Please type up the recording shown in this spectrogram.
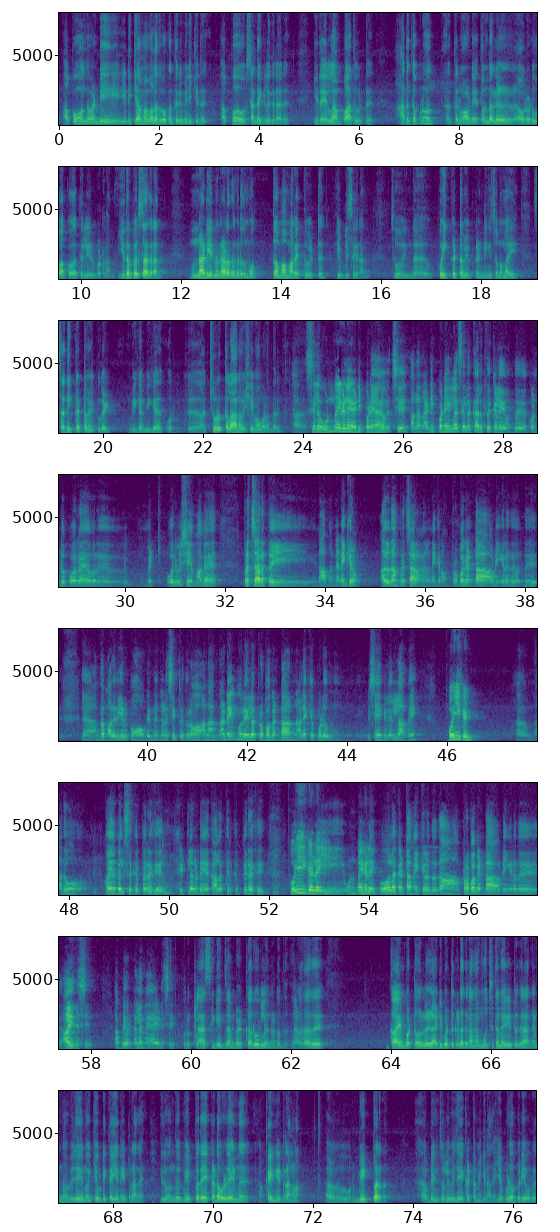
அப்போவும் அந்த வண்டி இடிக்காமல் வலது பக்கம் திரும்பி நிற்கிது அப்போது ஒரு சண்டை இழுக்கிறாரு இதையெல்லாம் பார்த்துவிட்டு அதுக்கப்புறம் திருமாவுடைய தொண்டர்கள் அவரோட வாக்குவாதத்தில் ஈடுபடுறாங்க. இதை பெருசாகிறாங்க முன்னாடி என்ன நடந்துங்கிறது மொத்தமாக மறைத்து விட்டு இப்படி செய்கிறாங்க ஸோ இந்த பொய் கட்டமைப்புகள் நீங்கள் சொன்ன மாதிரி சதி கட்டமைப்புகள் மிக மிக ஒரு அச்சுறுத்தலான விஷயமா வளர்ந்துருக்கு. சில உண்மைகளை அடிப்படையாக வச்சு அதன் அடிப்படையில் சில கருத்துக்களை வந்து கொண்டு போகிற ஒரு மெட்- ஒரு விஷயமாக பிரச்சாரத்தை நாம் நினைக்கிறோம். அதுதான் பிரச்சாரம்னு நினைக்கிறோம். ப்ரொபகண்டா அப்படிங்கிறது வந்து அந்த மாதிரி இருக்கும் அப்படின்னு நினைச்சிட்டு இருக்கிறோம். ஆனா நடைமுறையில ப்ரொபகண்டான்னு அழைக்கப்படும் விஷயங்கள் எல்லாமே பொய்கள். அதுவும் கோயபெல்ஸுக்கு பிறகு ஹிட்லருடைய காலத்திற்கு பிறகு பொய்களை உண்மைகளை போல கட்டமைக்கிறது தான் பிரபகண்டா அப்படிங்கிறது ஆயிடுச்சு அப்படி ஒரு நிலைமை ஆயிடுச்சு. ஒரு கிளாசிக் எக்ஸாம்பிள் கரூரில் நடந்தது. அதாவது காயம்பட்டவர்கள் அடிபட்டு கிடக்குறாங்க மூச்சு திணறிட்டு இருக்கிறாங்கன்னு விஜயை நோக்கி இப்படி கையை நீட்டுறாங்க. இது வந்து மீட்பரே கடவுளேன்னு கை நீட்டுறாங்களாம். ஒரு மீட்பர் அப்படின்னு சொல்லி விஜயை கட்டமைக்கிறாங்க. எவ்வளோ பெரிய ஒரு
